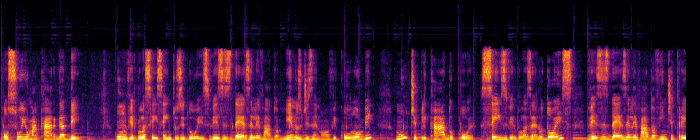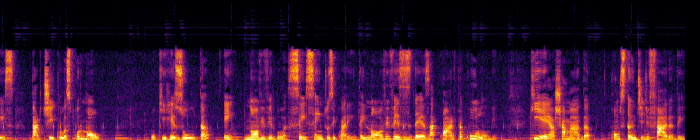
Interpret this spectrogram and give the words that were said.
possui uma carga de 1,602 vezes 10 elevado a menos 19 Coulomb, multiplicado por 6,02 vezes 10 elevado a 23 partículas por mol, o que resulta em 9,649 vezes 10 a quarta Coulomb, que é a chamada constante de Faraday,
